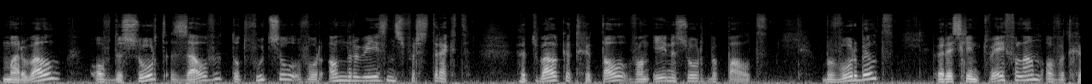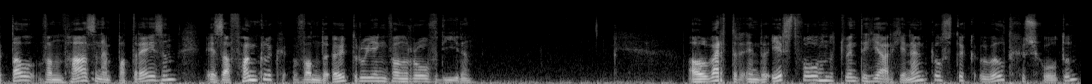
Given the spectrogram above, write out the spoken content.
maar wel of de soort zelf tot voedsel voor andere wezens verstrekt, het welk het getal van ene soort bepaalt. Bijvoorbeeld, er is geen twijfel aan of het getal van hazen en patrijzen is afhankelijk van de uitroeiing van roofdieren. Al werd er in de eerstvolgende twintig jaar geen enkel stuk wild geschoten,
